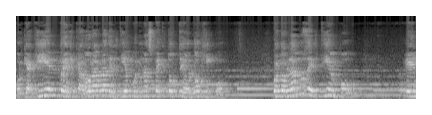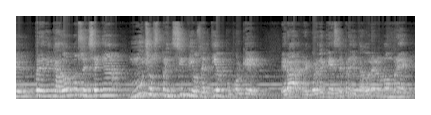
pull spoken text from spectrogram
porque aquí el predicador habla del tiempo en un aspecto teológico, cuando hablamos del tiempo, el predicador nos enseña muchos principios del tiempo, porque era, recuerde que este predicador era un hombre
